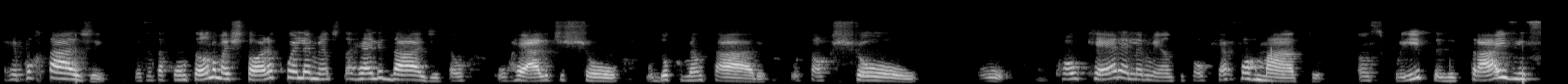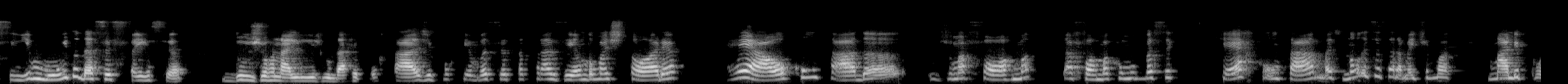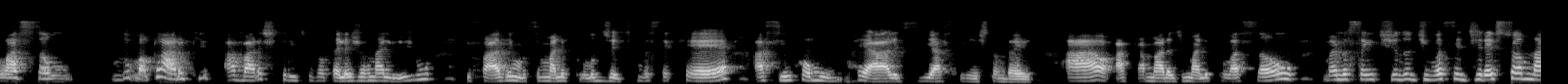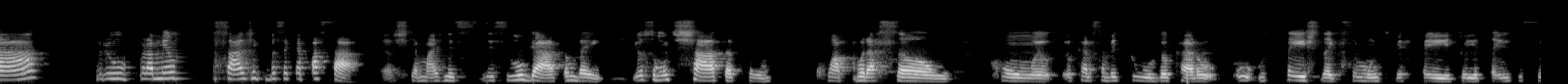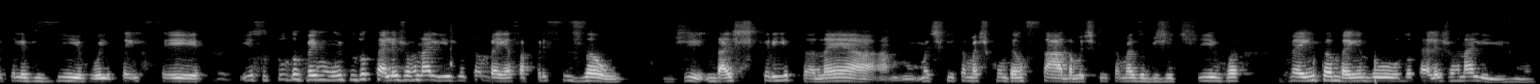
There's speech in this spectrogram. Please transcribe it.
reportagem. Você está contando uma história com elementos da realidade. Então, o reality show, o documentário, o talk show, o, qualquer elemento, qualquer formato unscripted traz em si muito dessa essência do jornalismo, da reportagem, porque você está trazendo uma história real contada de uma forma, da forma como você quer contar, mas não necessariamente uma manipulação do mal. Claro que há várias críticas ao telejornalismo que fazem, você manipula do jeito que você quer, assim como reality e afins também. Há a camada de manipulação, mas no sentido de você direcionar para a mensagem que você quer passar. Acho que é mais nesse, nesse lugar também eu sou muito chata com, com apuração, com eu, eu quero saber tudo, eu quero o, o texto tem que ser muito perfeito, ele tem que ser televisivo, ele tem que ser. Isso tudo vem muito do telejornalismo também, essa precisão de, da escrita, né? Uma escrita mais condensada, uma escrita mais objetiva, vem também do, do telejornalismo.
